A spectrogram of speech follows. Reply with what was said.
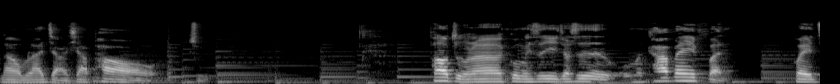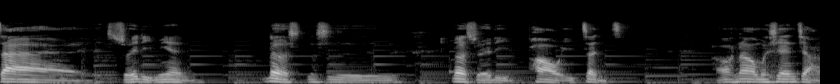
那我们来讲一下泡煮。泡煮呢，顾名思义就是我们咖啡粉会在水里面热，就是热水里泡一阵子。好，那我们先讲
